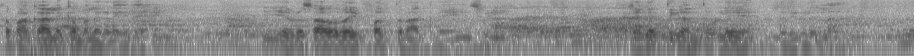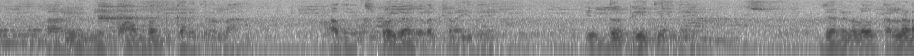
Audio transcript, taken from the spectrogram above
ಸ್ವಲ್ಪ ಅಕಾಲಿಕ ಮಲೆಗಳೇ ಇದೆ. ಈ ಎರಡು ಸಾವಿರದ ಇಪ್ಪತ್ತ್ನಾಲ್ಕನೇ ಇಸ್ವಿ ಜಗತ್ತಿಗೆ ಅಂತ ಒಳ್ಳೆಯ ದಿನಗಳಿಲ್ಲ. ನಾವೇನು ನೀವು ಬಾಂಬ್ ಅಂತ ಕರಿತೀರಲ್ಲ, ಅದು ಎಕ್ಸ್ಪೋಸ್ ಆಗೋ ಲಕ್ಷಣ ಇದೆ ಯುದ್ಧ ಭೀತಿ ಇದೆ. ಜನಗಳು ತಲ್ಲಣ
